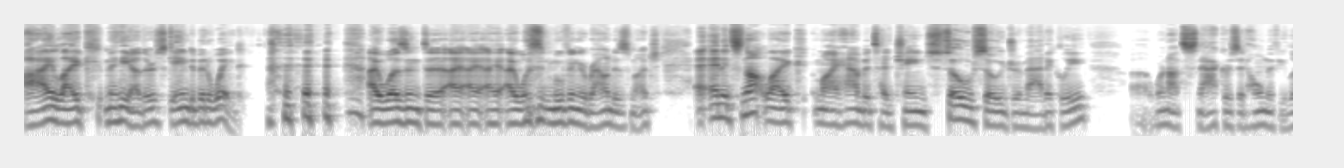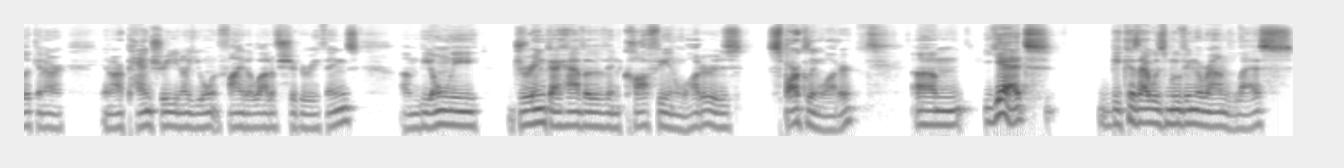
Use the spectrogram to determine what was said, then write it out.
I, like many others, gained a bit of weight. I wasn't uh, I, I, I wasn't moving around as much, and it's not like my habits had changed so so dramatically. Uh, we're not snackers at home. If you look in our in our pantry, you know you won't find a lot of sugary things. Um, the only drink I have other than coffee and water is sparkling water. Um, yet, because I was moving around less,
